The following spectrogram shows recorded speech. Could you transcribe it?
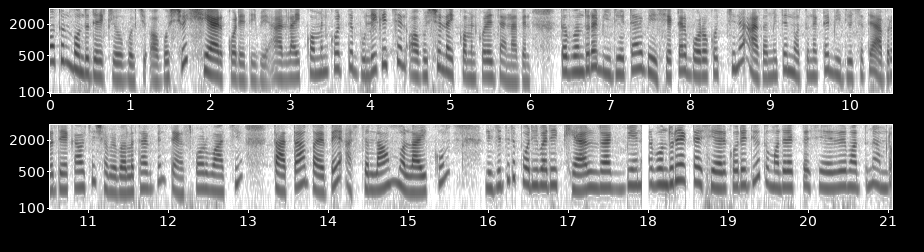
নতুন বন্ধুদেরকেও বলছি, অবশ্যই শেয়ার করে দিবে। আর লাইক কমেন্ট করতে ভুলে গেছেন, অবশ্যই লাইক কমেন্ট করে জানাবেন। তো বন্ধুরা, ভিডিওটা আর বেশি একটা বড় করছি না। আগামীতে নতুন একটা ভিডিওর সাথে আবারও দেখা হচ্ছে। সবাই ভালো থাকবেন। Thanks for watching tata bye bye আসসালামু আলাইকুম নিজেদের পরিবারের খেয়াল রাখবেন। আর বন্ধুরা একটা শেয়ার করে দিও। তোমাদের একটা শেয়ারের মাধ্যমে আমরা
